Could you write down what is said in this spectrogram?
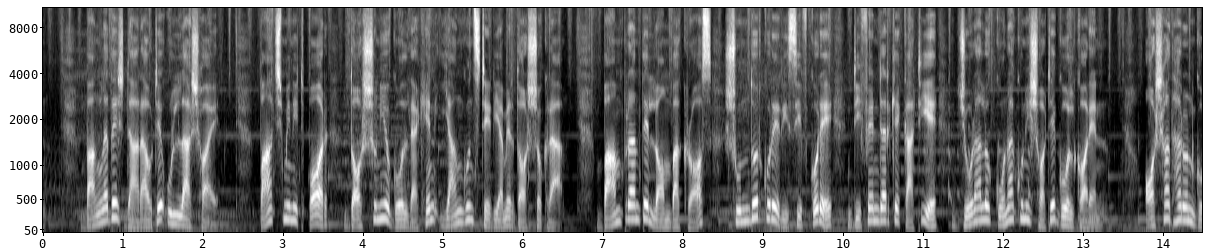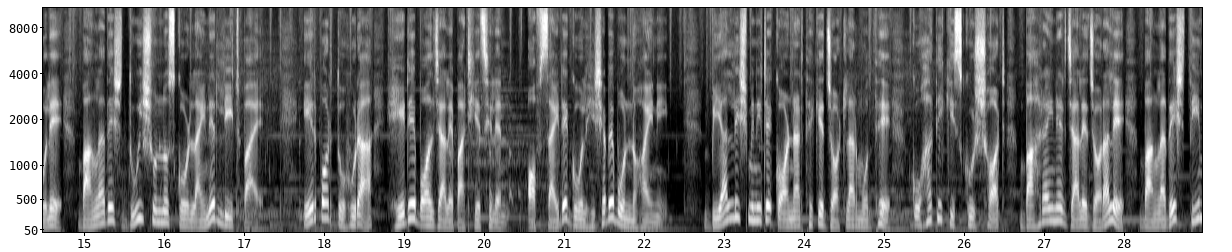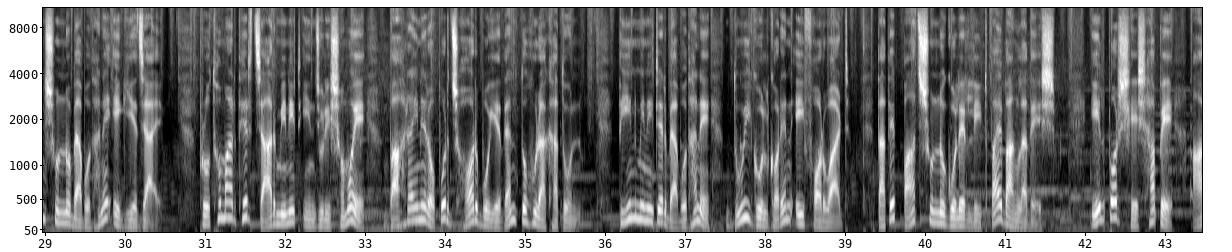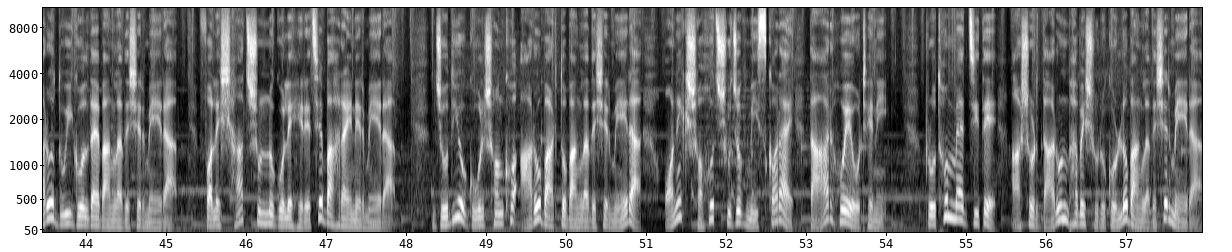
বাংলাদেশ ডারআউটে উল্লাস হয়। পাঁচ মিনিট পর দর্শনীয় গোল দেখেন ইয়াঙ্গুন স্টেডিয়ামের দর্শকরা। বাম প্রান্তে লম্বা ক্রস সুন্দর করে রিসিভ করে ডিফেন্ডারকে কাটিয়ে জোরালো কোনাকুনি শটে গোল করেন। অসাধারণ গোলে বাংলাদেশ দুই শূন্য স্কোর লাইনের লিড পায়। এরপর তহুরা হেডে বল জালে পাঠিয়েছিলেন, অফসাইডে গোল হিসেবে বন্য হয়নি। বিয়াল্লিশ মিনিটে কর্নার থেকে জটলার মধ্যে কোহাতি কিস্কুর শট বাহরাইনের জালে জড়ালে বাংলাদেশ তিন শূন্য ব্যবধানে এগিয়ে যায়। প্রথমার্ধের চার মিনিট ইঞ্জুরির সময়ে বাহরাইনের ওপর ঝড় বইয়ে দেন তহুরা খাতুন। তিন মিনিটের ব্যবধানে দুই গোল করেন এই ফরওয়ার্ড তাতে পাঁচ শূন্য গোলের লিড পায় বাংলাদেশ। এরপর শেষ হাপে আরও দুই গোল দেয় বাংলাদেশের মেয়েরা, ফলে সাত শূন্য গোলে হেরেছে বাহরাইনের মেয়েরা। যদিও গোল সংখ্য আরও বাড়ত বাংলাদেশের মেয়েরা, অনেক সহজ সুযোগ মিস করায় তা আর হয়ে ওঠেনি। প্রথম ম্যাচ জিতে আসর দারুণভাবে শুরু করল বাংলাদেশের মেয়েরা।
